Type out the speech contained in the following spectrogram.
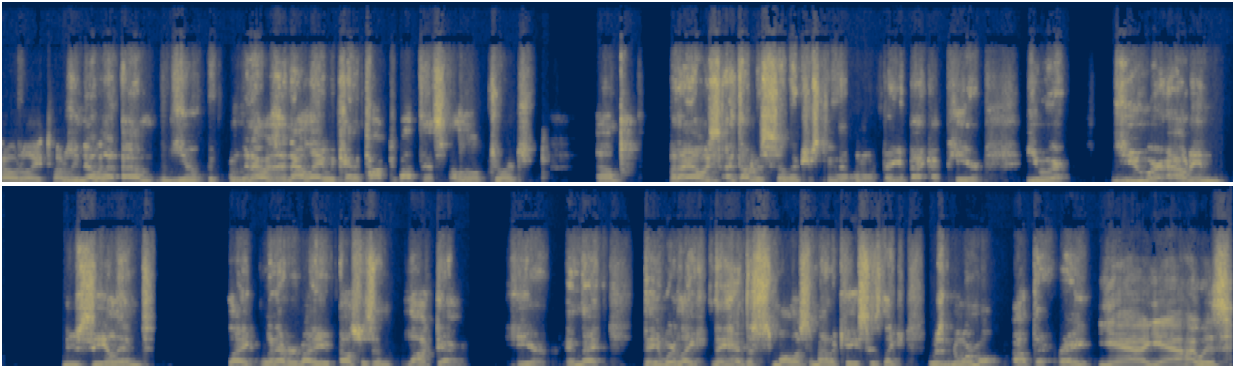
totally, totally. You know what? Um, you when I was in LA, we kind of talked about this a little, George. Um, but I always I thought it was so interesting that when I bring it back up here, you were you were out in New Zealand, like when everybody else was in lockdown here, and that they were like they had the smallest amount of cases. Like it was normal out there, right? Yeah, yeah. I was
